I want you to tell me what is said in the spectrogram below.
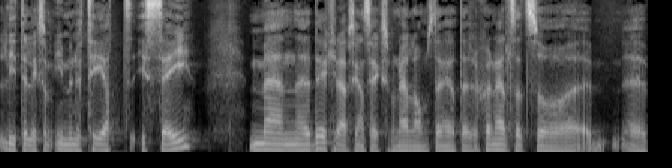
lite liksom immunitet i sig. Men eh, det krävs ganska exceptionella omständigheter. Generellt sett så eh,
